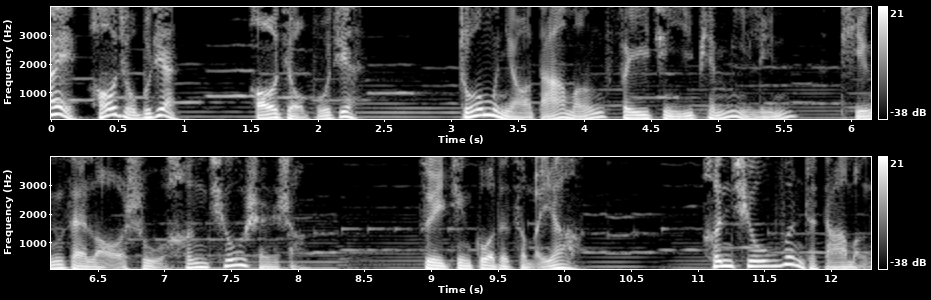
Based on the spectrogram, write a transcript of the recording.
嘿，好久不见，好久不见！啄木鸟达蒙飞进一片密林，停在老树亨秋身上。最近过得怎么样？亨秋问着达蒙。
